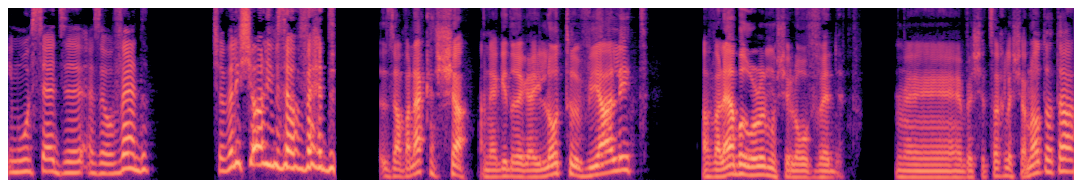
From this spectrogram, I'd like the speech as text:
אם הוא עושה את זה, אז זה עובד, שווה לשאול אם זה עובד. זו הבנה קשה, אני אגיד רגע, היא לא טריוויאלית, אבל היה ברור לנו שלא עובדת, אה, ושצריך לשנות אותה,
